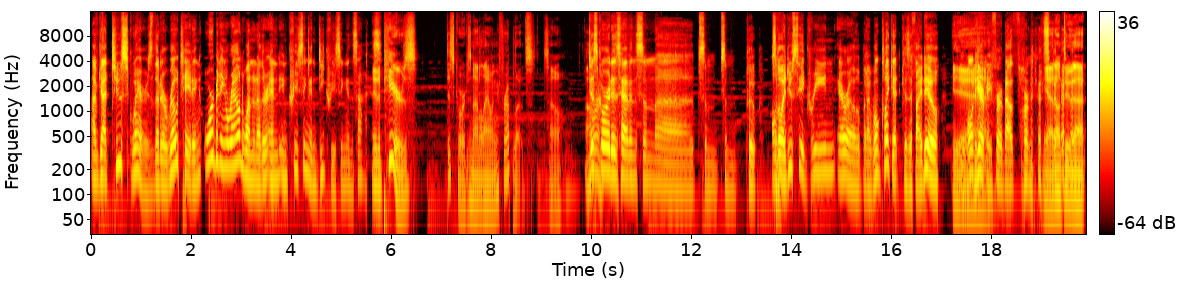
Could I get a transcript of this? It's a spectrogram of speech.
I've got two squares that are rotating, orbiting around one another, and increasing and decreasing in size. It appears Discord is not allowing for uploads. So all right. Discord is having some uh some some poop. Although I do see a green arrow, but I won't click it because if I do, yeah. you won't hear me for about four minutes. yeah, don't do that.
